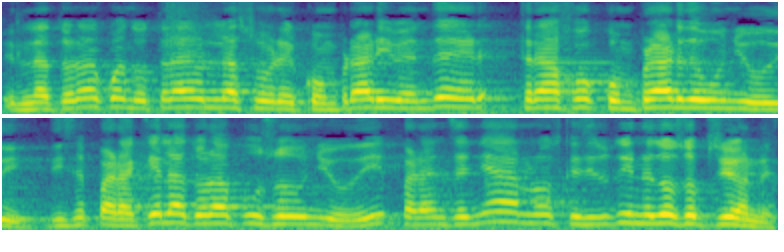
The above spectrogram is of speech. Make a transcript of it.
En la Torah cuando trae la sobre comprar y vender, trajo comprar de un yudí. Dice, ¿para qué la Torah puso un yudí? Para enseñarnos que si tú tienes dos opciones,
